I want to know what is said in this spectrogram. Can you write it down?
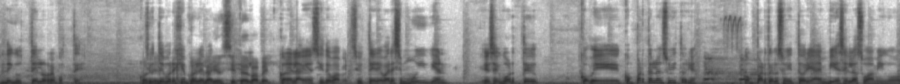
De que usted lo repostee. Con si usted, el- por ejemplo, con le el avioncito de papel. Con el avioncito de papel. Si a usted le parece muy bien ese corte, eh, compártalo en su historia. Compártelo en su historia, envíeselo a sus amigos.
